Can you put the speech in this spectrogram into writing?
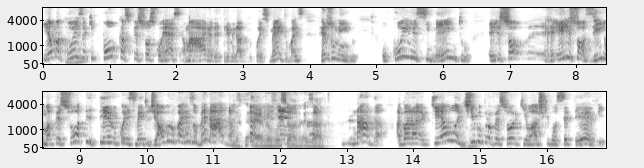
e é uma coisa uhum. que poucas pessoas conhecem, é uma área determinada do conhecimento, mas resumindo, o conhecimento ele só ele sozinho, uma pessoa ter o conhecimento de algo não vai resolver nada. É, não funciona, é, exato. Nada. Agora, que é o antigo uhum. professor que eu acho que você teve,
